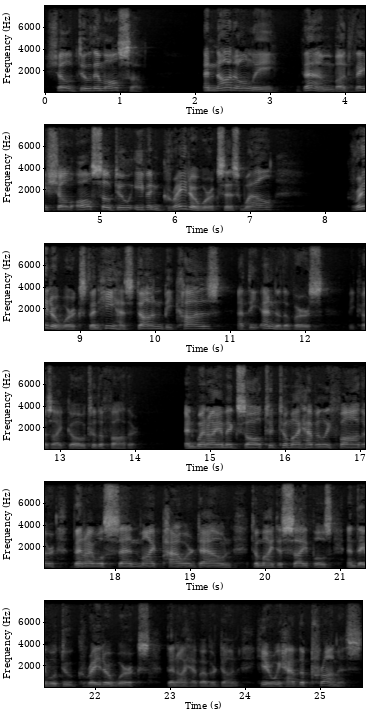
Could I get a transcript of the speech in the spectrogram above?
shall do them also. And not only them, but they shall also do even greater works as well greater works than he has done, because, at the end of the verse, because I go to the Father. And when I am exalted to my heavenly Father, then I will send my power down to my disciples, and they will do greater works than I have ever done. Here we have the promise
